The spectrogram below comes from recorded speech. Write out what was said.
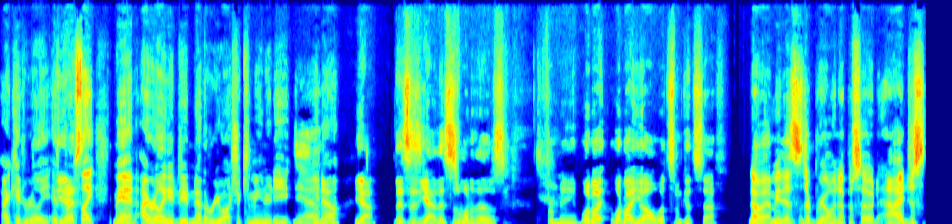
I could really. But it's like, man, I really need to do another rewatch of Community. Yeah. you know. Yeah. This is yeah, this is one of those for me. What about what about y'all? What's some good stuff? No, I mean, this is a brilliant episode. And I just,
